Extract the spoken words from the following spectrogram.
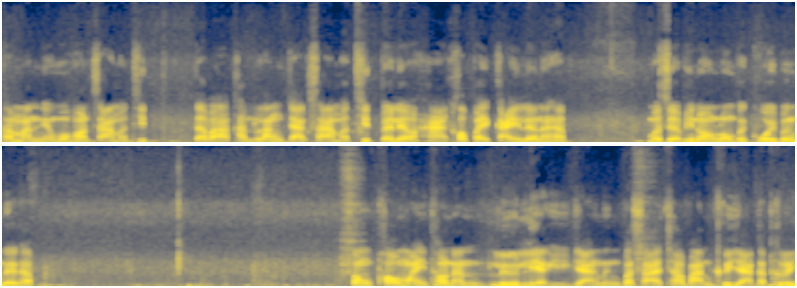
ถ้ามันยังบ่หอดสามอาทิตย์ แต่ว่าขันหลังจากสามอาทิตย์ไปแล้วหากเข้าไปไกลแล้วนะครับมาเสือพี่น้องลงไปโกยเบิ้งเด้อครับ ต้องเผาไหม้เท่านั้น หรือเรียกอีกอย่างหนึ่งภาษาชาวบ้านคือยากระเทย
